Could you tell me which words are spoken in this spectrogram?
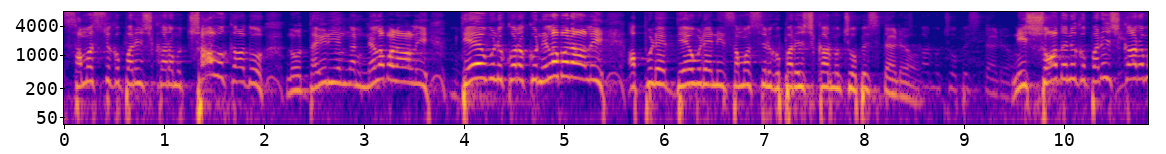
సమస్యకు పరిష్కారం చావు కాదు. నువ్వు ధైర్యంగా నిలబడాలి. దేవుని కొరకు నిలబడాలి. అప్పుడే దేవుడే నీ సమస్యలకు పరిష్కారం చూపిస్తాడు చూపిస్తాడు. నీ శోధనకు పరిష్కారం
